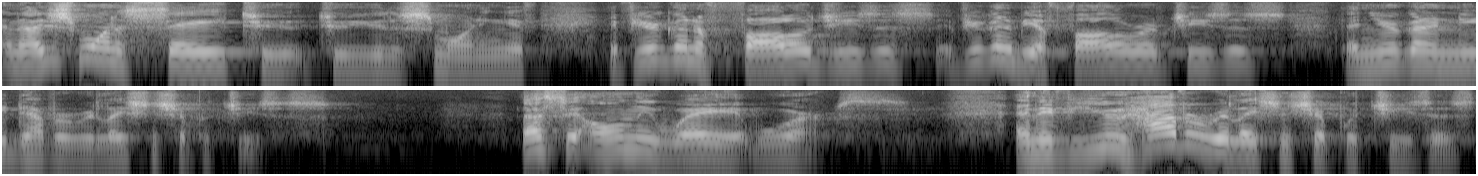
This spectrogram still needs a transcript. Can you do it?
and I just want to say to, to you this morning if, if you're going to follow Jesus, if you're going to be a follower of Jesus, then you're going to need to have a relationship with Jesus. That's the only way it works. And if you have a relationship with Jesus,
